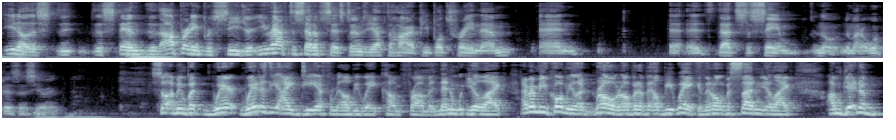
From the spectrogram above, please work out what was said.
you know, this the, the stand the operating procedure. You have to set up systems. You have to hire people, train them, and uh, it's that's the same. No, no matter what business you're in. So I mean, but where where does the idea from LB Wake come from? And then you're like, I remember you called me you're like, bro, and open up LB Wake, and then all of a sudden you're like, I'm getting a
